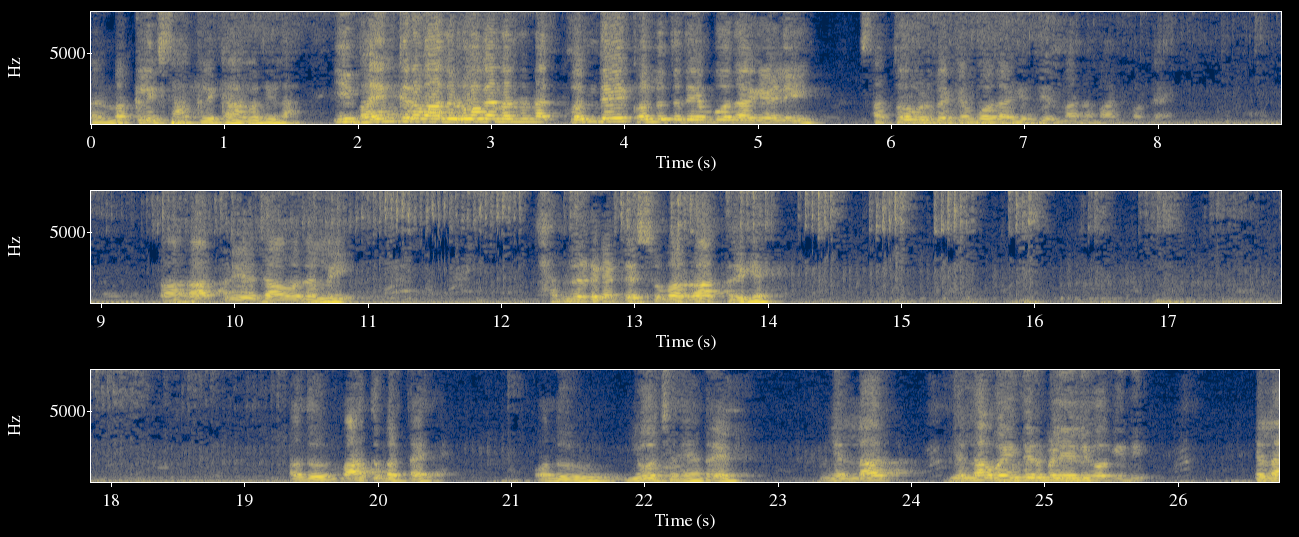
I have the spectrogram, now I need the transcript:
ನನ್ ಮಕ್ಕಳಿಗೆ ಸಾಕ್ಲಿಕ್ಕೆ ಆಗೋದಿಲ್ಲ. ಈ ಭಯಂಕರವಾದ ರೋಗ ನನ್ನನ್ನ ಕೊಂದೇ ಕೊಲ್ಲುತ್ತದೆ ಎಂಬುದಾಗಿ ಹೇಳಿ ಸತ್ತೋಗ್ಬಿಡ್ಬೇಕೆಂಬುದಾಗಿ ತೀರ್ಮಾನ ಮಾಡ್ಕೊಂಡೆ. ಆ ರಾತ್ರಿಯ ಜಾವದಲ್ಲಿ ಹನ್ನೆರಡು ಗಂಟೆ ಸುಮಾರು ರಾತ್ರಿಗೆ ಅದು ಮಾತು ಬರ್ತಾ ಇದೆ. ಒಂದು ಯೋಚನೆ ಅಂದ್ರೆ ಎಲ್ಲಾ ಎಲ್ಲಾ ವೈದ್ಯರ ಬಳಿಯಲ್ಲಿ ಹೋಗಿದ್ದಿ, ಎಲ್ಲಾ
